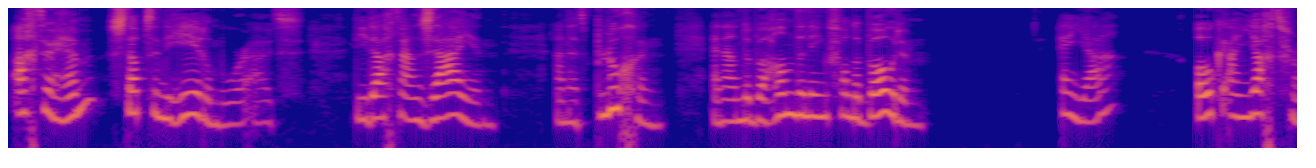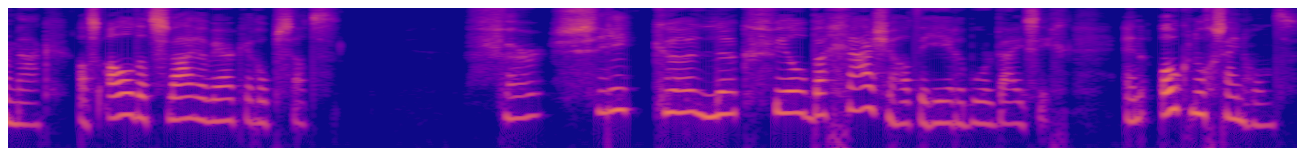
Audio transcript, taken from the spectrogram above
Achter hem stapte de herenboer uit. Die dacht aan zaaien, aan het ploegen en aan de behandeling van de bodem. En ja, ook aan jachtvermaak, als al dat zware werk erop zat. Verschrikkelijk veel bagage had de herenboer bij zich, en ook nog zijn hond.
